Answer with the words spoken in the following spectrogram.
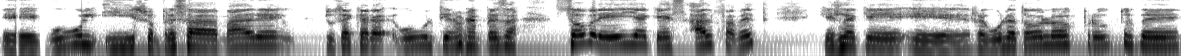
eh, Google y su empresa madre. Tú sabes que ahora Google tiene una empresa sobre ella que es Alphabet, que es la que eh, regula todos los productos de,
